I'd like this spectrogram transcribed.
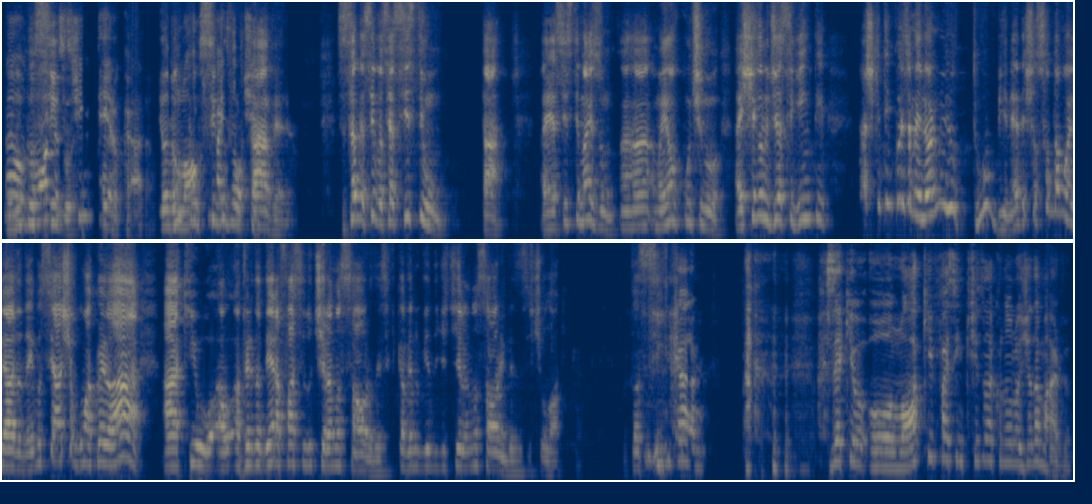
Não, eu não do consigo. Loki eu assisti inteiro, cara. Eu não consigo voltar, sentido. velho. Você sabe assim, você assiste um, tá? Aí assiste mais um. Uhum, amanhã eu continuo. Aí chega no dia seguinte, acho que tem coisa melhor no YouTube, né? Deixa eu só dar uma olhada. Daí você acha alguma coisa lá, ah, aqui o, a, a, verdadeira face do Tiranossauro. Daí você fica vendo vídeo de Tiranossauro em vez de assistir o Loki. Então, assim, cara. Mas é que o, o Loki faz sentido na cronologia da Marvel.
